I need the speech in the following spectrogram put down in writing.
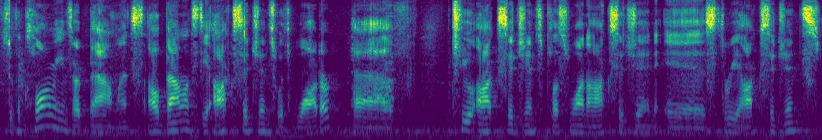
So the chlorines are balanced. I'll balance the oxygens with water. Have two oxygens plus one oxygen is three oxygens.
